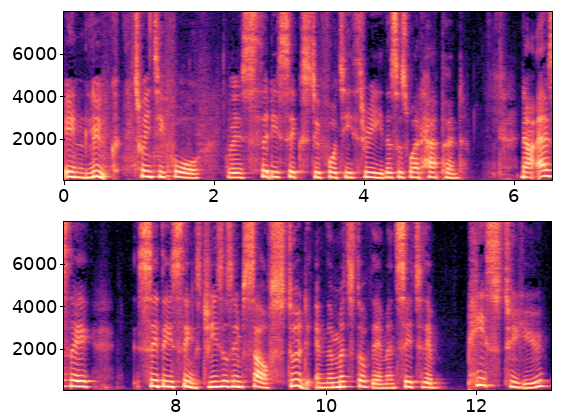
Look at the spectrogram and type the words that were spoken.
in Luke 24, verse 36 to 43. This is what happened. Now, as they said these things, Jesus himself stood in the midst of them and said to them, Peace to you.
